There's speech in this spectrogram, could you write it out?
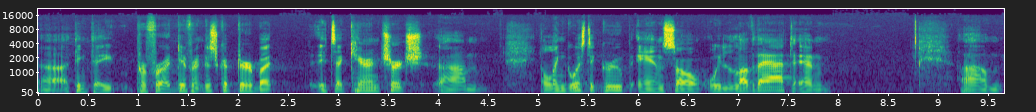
I think they prefer a different descriptor, but it's a Karen Church, um, a linguistic group, and so we love that. And Um,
